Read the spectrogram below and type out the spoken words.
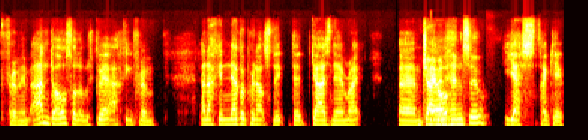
from him, and also there was great acting from, and I can never pronounce the, the guy's name right. Um, Djimon Hounsou. yes, thank you.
